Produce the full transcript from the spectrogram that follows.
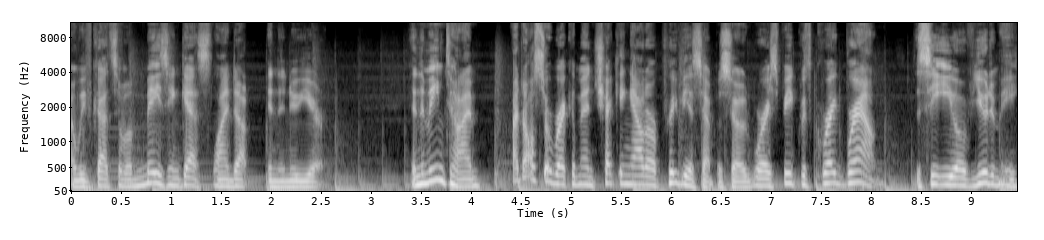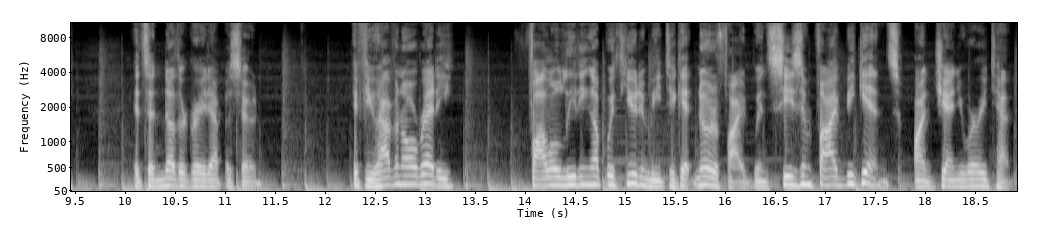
and we've got some amazing guests lined up in the new year. In the meantime, I'd also recommend checking out our previous episode where I speak with Greg Brown, the CEO of Udemy it's another great episode. If you haven't already, follow Leading Up with Udemy to get notified when season five begins on January 10th.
